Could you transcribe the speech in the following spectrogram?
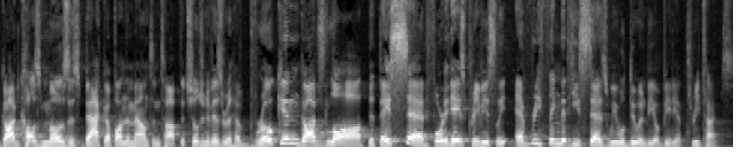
God calls Moses back up on the mountaintop. The children of Israel have broken God's law that they said 40 days previously, everything that he says we will do and be obedient, three times.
